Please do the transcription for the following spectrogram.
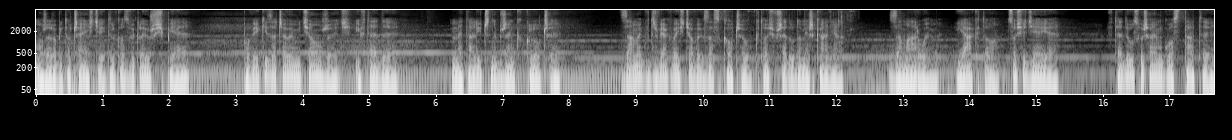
Może robi to częściej, tylko zwykle już śpię? Powieki zaczęły mi ciążyć, i wtedy metaliczny brzęk kluczy. Zamek w drzwiach wejściowych zaskoczył, ktoś wszedł do mieszkania. Zamarłem. Jak to? Co się dzieje? Wtedy usłyszałem głos taty.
